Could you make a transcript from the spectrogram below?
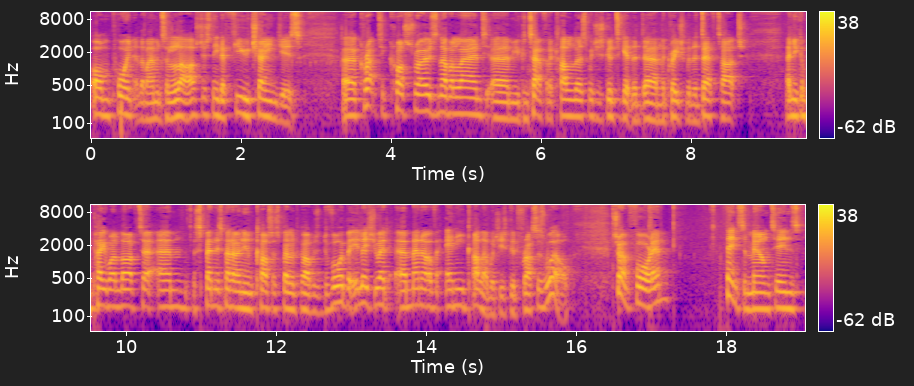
on point at the moment to last. Just need a few changes. Uh, Corrupted Crossroads, another land. Um, you can tap for the colourless, which is good to get the um, the creature with the Death Touch and you can pay one life to um, spend this mana only on cast a spell of the which devoid, but it lets you add a mana of any colour, which is good for us as well. So around four of them, then some mountains,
